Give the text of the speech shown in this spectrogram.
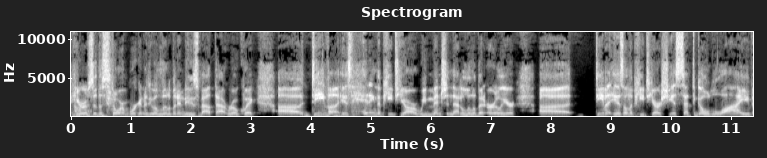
Heroes of the Storm. We're going to do a little bit of news about that real quick. Uh, D.Va is hitting the PTR. We mentioned that a little bit earlier. Uh, D.Va is on the PTR. She is set to go live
